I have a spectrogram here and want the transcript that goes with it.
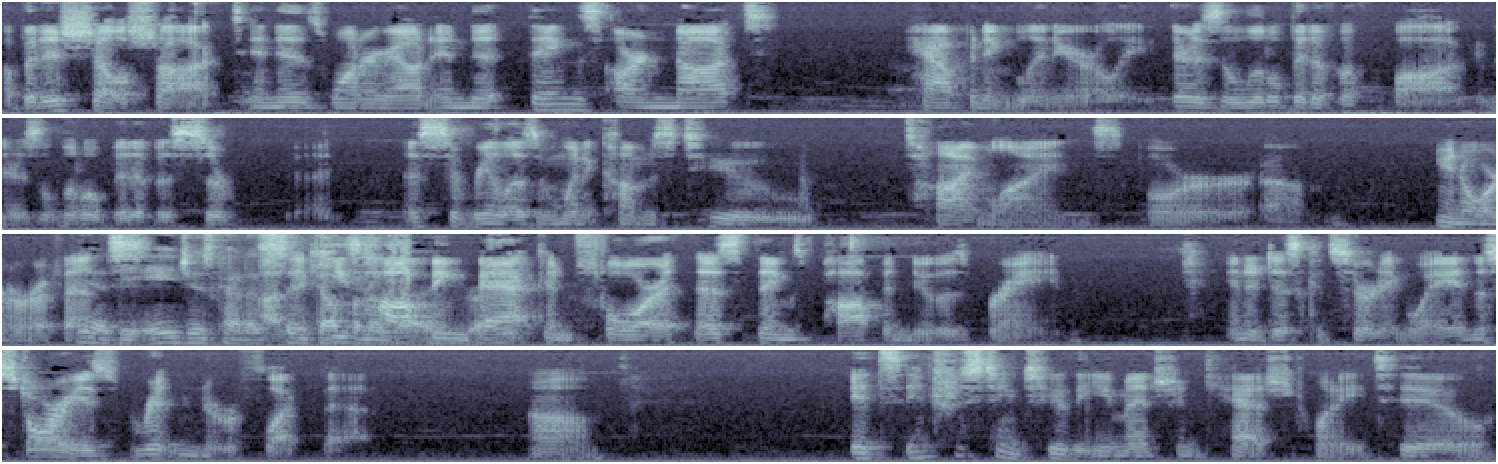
uh, but is shell shocked and is wandering around, and that things are not happening linearly. There's a little bit of a fog, and there's a little bit of a, sur- a surrealism when it comes to timelines or um, in order events. Yeah, the ages kind of Uh, sync up. he's hopping way, right? back and forth as things pop into his brain in a disconcerting way, and the story is written to reflect that. Um, it's interesting too that you mentioned Catch Twenty Two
